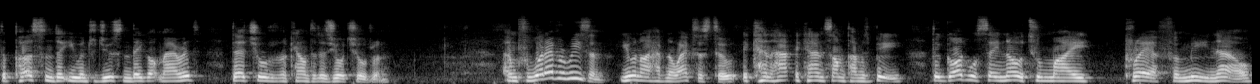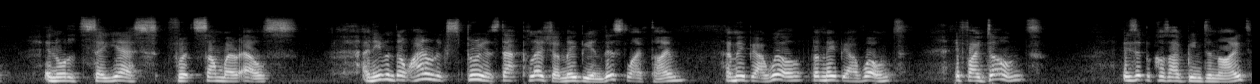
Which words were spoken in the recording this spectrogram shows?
the person that you introduced and they got married, their children are counted as your children. And for whatever reason you and I have no access to, it can, ha- it can sometimes be that God will say no to my prayer for me now in order to say yes for it somewhere else. And even though I don't experience that pleasure maybe in this lifetime, and maybe I will, but maybe I won't, if I don't, is it because I've been denied?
